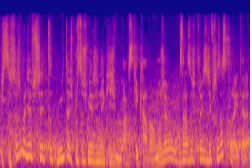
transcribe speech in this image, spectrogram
Wiesz co, szczerze powiedziawszy, to mi to po prostu śmierdzi na jakiś babski kawał. Może znalazłeś którejś z dziewczyn za skórę i tyle.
